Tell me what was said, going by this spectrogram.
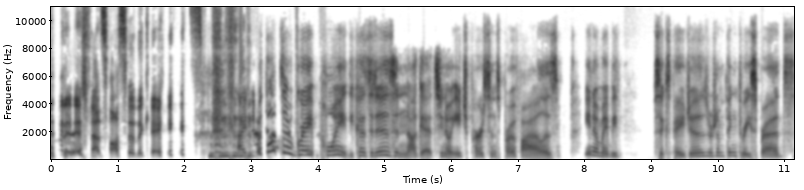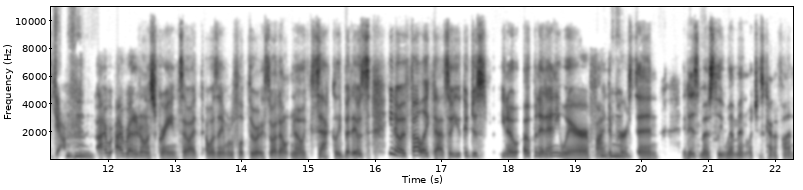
open it if that's also the case. I, but that's a great point because it is in nuggets. You know, each person's profile is, you know, maybe six pages or something, three spreads. Yeah. Mm-hmm. I, I read it on a screen, so I, I wasn't able to flip through it. So I don't know exactly, but it was, you know, it felt like that. So you could just, you know, open it anywhere, find mm-hmm. a person it is mostly women, which is kind of fun.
